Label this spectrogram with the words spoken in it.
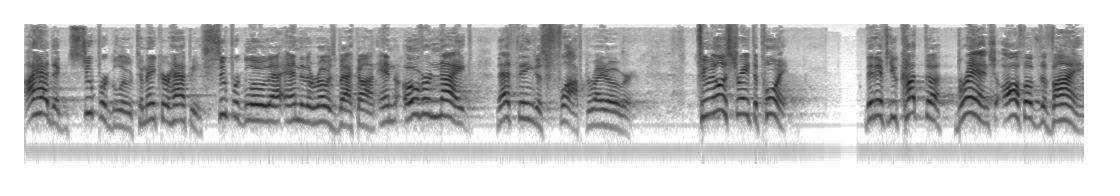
I had to super glue to make her happy, super glue that end of the rose back on. And overnight, that thing just flopped right over. To illustrate the point that if you cut the branch off of the vine,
